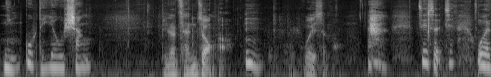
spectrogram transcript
凝固的忧伤。比较沉重哈。嗯，为什么？” 这首我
